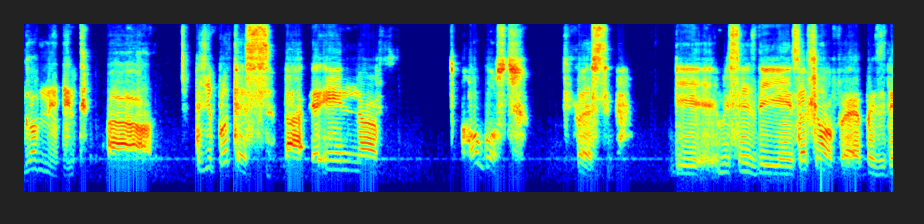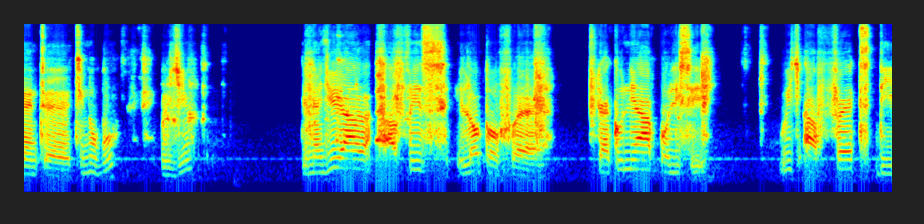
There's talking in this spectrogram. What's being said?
government, uh, there's a protest that in uh, August 1st, the, since the inception of uh, President uh, Tinubu regime, Nigeria have faced a lot of uh, draconian policy which affect the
